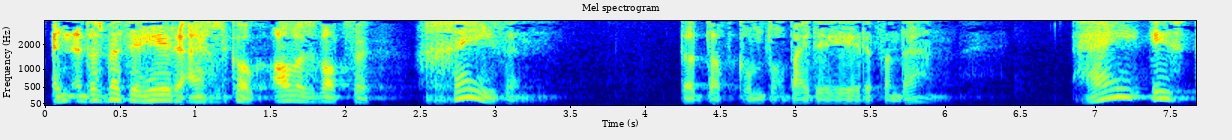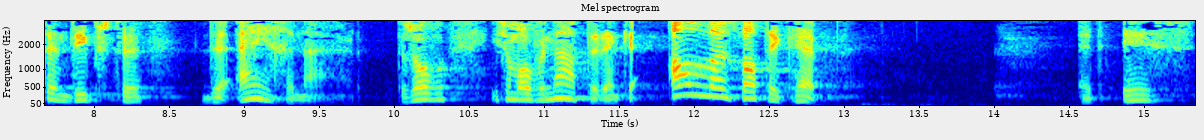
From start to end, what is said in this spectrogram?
En, en dat is met de Heer eigenlijk ook. Alles wat we geven, dat, dat komt toch bij de Heer vandaan. Hij is ten diepste de eigenaar. Dat is over, iets om over na te denken. Alles wat ik heb, het is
